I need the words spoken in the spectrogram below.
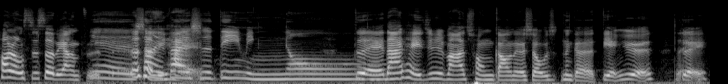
花容失色的样子，耶，那是上礼拜。是第一名哦。对，大家可以继续帮他冲高那个收那个点阅。对对，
